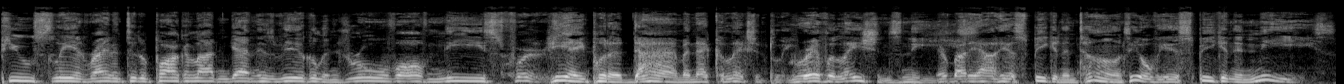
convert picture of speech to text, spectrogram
pew, slid right into the parking lot and got in his vehicle and drove off knees first. He ain't put a dime in that collection plate. Revelations knees. Everybody out here speaking in tongues. He over here speaking in knees.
